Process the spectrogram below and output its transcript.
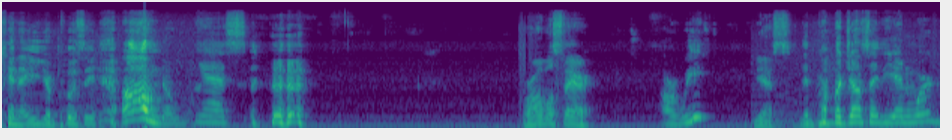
Can I eat your pussy? Oh no! yes. We're almost there. Are we? Yes. Did Papa John say the N word?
